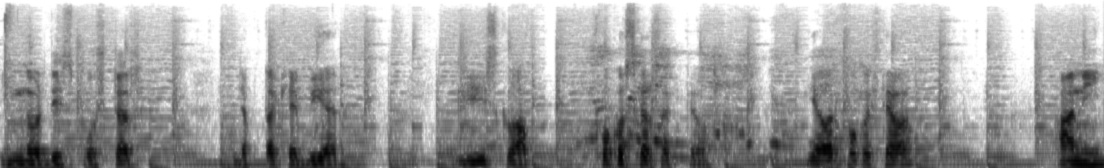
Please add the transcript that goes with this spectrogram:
इग्नोर दिस पोस्टर जब तक है बियर इसको आप फोकस कर सकते हो. यावर फोकस ठेवा. आणि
